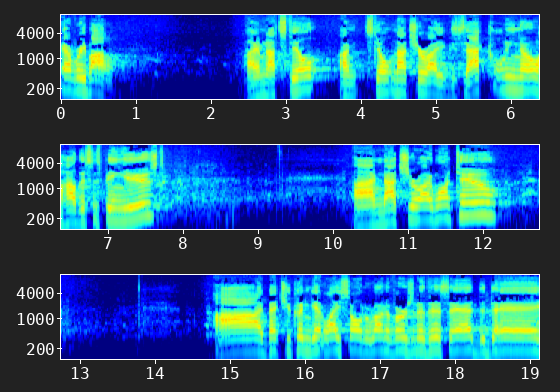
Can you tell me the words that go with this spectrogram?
every bottle. I am not still, I'm still not sure I exactly know how this is being used. I'm not sure I want to. I bet you couldn't get Lysol to run a version of this ad today.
